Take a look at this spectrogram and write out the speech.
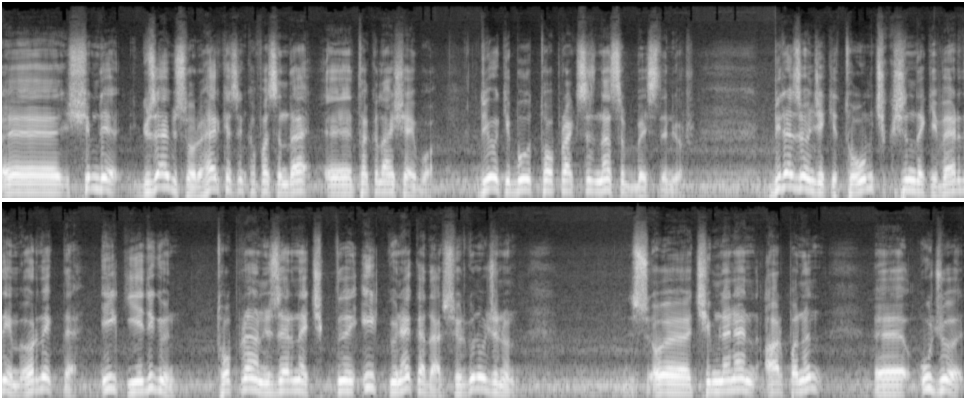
Ee, şimdi güzel bir soru. Herkesin kafasında e, takılan şey bu. Diyor ki bu topraksız nasıl besleniyor? Biraz önceki tohum çıkışındaki verdiğim örnekte ilk 7 gün toprağın üzerine çıktığı ilk güne kadar sürgün ucunun e, çimlenen arpanın e, ucu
